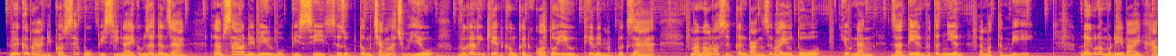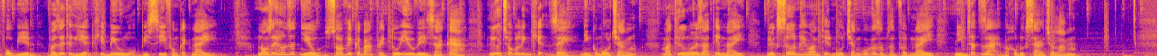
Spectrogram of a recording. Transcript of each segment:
Về cơ bản thì concept bộ PC này cũng rất đơn giản, làm sao để build bộ PC sử dụng tông trắng là chủ yếu, với các linh kiện không cần quá tối ưu thiên về mặt mức giá, mà nó là sự cân bằng giữa ba yếu tố, hiệu năng, giá tiền và tất nhiên là mặt thẩm mỹ. Đây cũng là một đề bài khá phổ biến và dễ thực hiện khi build bộ PC phong cách này. Nó dễ hơn rất nhiều so với các bạn phải tối ưu về giá cả, lựa chọn các linh kiện rẻ nhưng có màu trắng. Mà thường với giá tiền này, việc sơn hay hoàn thiện màu trắng của các dòng sản phẩm này nhìn rất dại và không được sang cho lắm.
